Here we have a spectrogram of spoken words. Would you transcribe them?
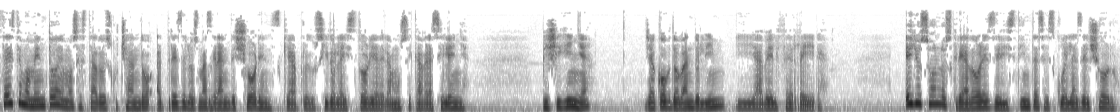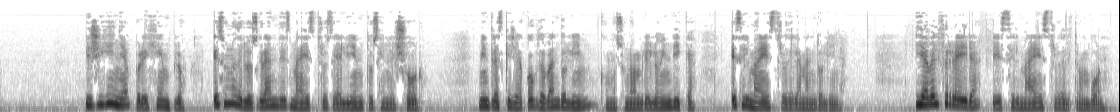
Hasta este momento hemos estado escuchando a tres de los más grandes shorens que ha producido la historia de la música brasileña. Pixiguinha, Jacob do Bandolim y Abel Ferreira. Ellos son los creadores de distintas escuelas del choro. Pixiguinha, por ejemplo, es uno de los grandes maestros de alientos en el choro, mientras que Jacob do Bandolim, como su nombre lo indica, es el maestro de la mandolina. Y Abel Ferreira es el maestro del trombón.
